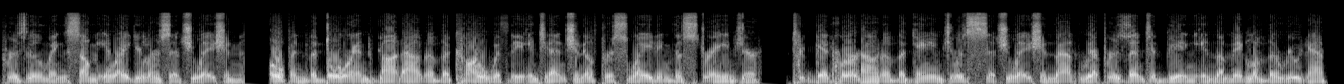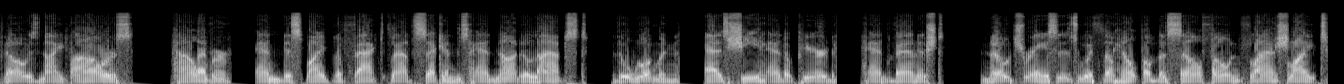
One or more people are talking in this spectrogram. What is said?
presuming some irregular situation, opened the door and got out of the car with the intention of persuading the stranger to get her out of the dangerous situation that represented being in the middle of the route at those night hours. However, and despite the fact that seconds had not elapsed, the woman, as she had appeared, had vanished. No traces with the help of the cell phone flashlight.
